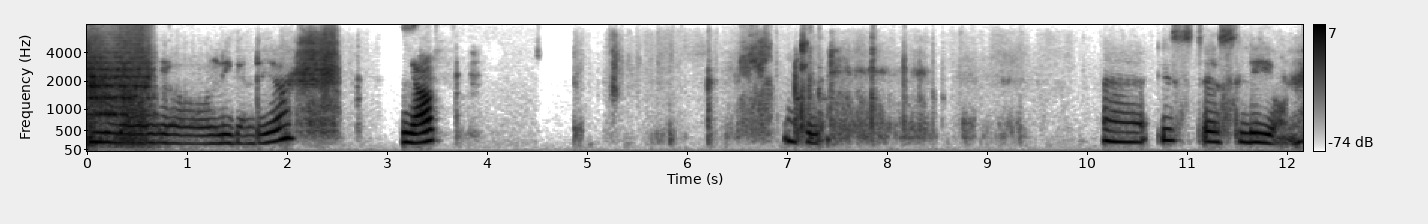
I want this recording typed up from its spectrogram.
ein Brawler legendär? ja, Okay. Äh, ist es Leon?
